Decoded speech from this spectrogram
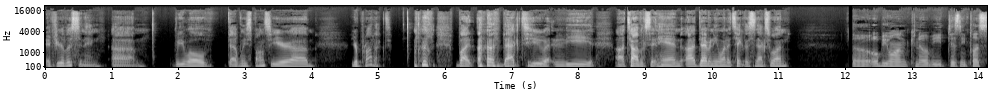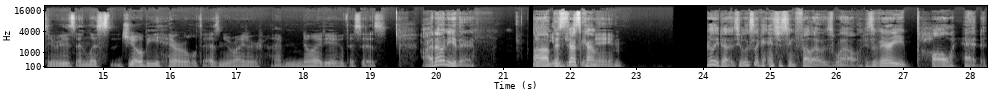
if you're listening, um, we will definitely sponsor your uh, your product. but uh, back to the uh, topics at hand. Uh, Devin, you want to take this next one? The Obi Wan Kenobi Disney Plus series enlists Joby Harold as new writer. I have no idea who this is. I don't either. Um, this does come. Name. Really does. He looks like an interesting fellow as well. He's a very tall head.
